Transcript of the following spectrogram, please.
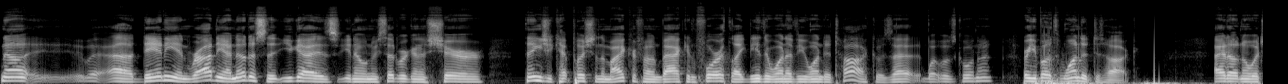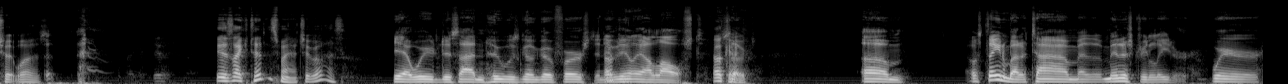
Now, uh, Danny and Rodney, I noticed that you guys, you know, when we said we are going to share things, you kept pushing the microphone back and forth like neither one of you wanted to talk. Was that what was going on? Or you both wanted to talk? I don't know which it was. It was like a tennis match. It was. Yeah, we were deciding who was going to go first, and Okay. evidently I lost. Okay. So, um, I was thinking about a time as a ministry leader where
